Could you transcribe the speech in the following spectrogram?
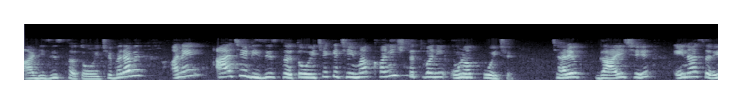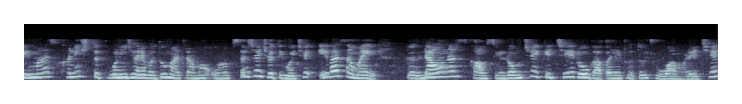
આ ડિઝીઝ થતો હોય છે, બરાબર? અને આ જે ડિઝીઝ થતો હોય છે કે જેમાં ખનિજ તત્વની ઉણપ હોય છે. જ્યારે ગાય છે એના શરીરમાં ખનિજ તત્વોની જ્યારે વધુ માત્રામાં ઉણપ સર્જાઈ જતી હોય છે, એવા સમયે ડાઉનર્સ કાઉ સિન્ડ્રોમ છે કે જે રોગ આપણને થતો જોવા મળે છે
